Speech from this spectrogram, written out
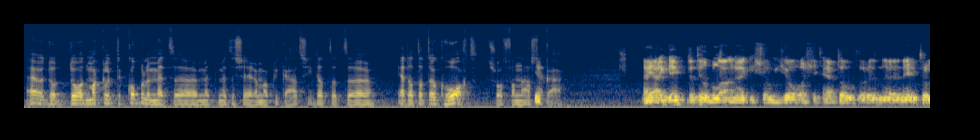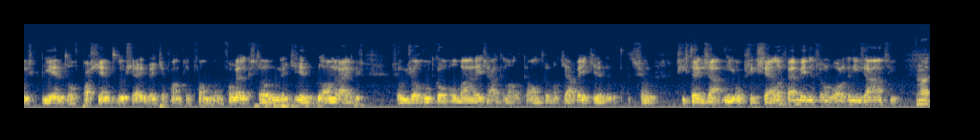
hè, door, door het makkelijk te koppelen met, met, met de CRM-applicatie, dat dat, ja, dat dat ook hoort, een soort van naast ja. elkaar. Nou ja, ik denk dat het heel belangrijk is sowieso als je het hebt over een, een elektronische cliënt of patiëntendossier, een beetje afhankelijk van, van welke stroming dat je zit. Belangrijk is sowieso goed koppelbaar is uit aan alle kanten. Want ja, weet je, zo'n systeem staat niet op zichzelf hè, binnen zo'n organisatie. Nee.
